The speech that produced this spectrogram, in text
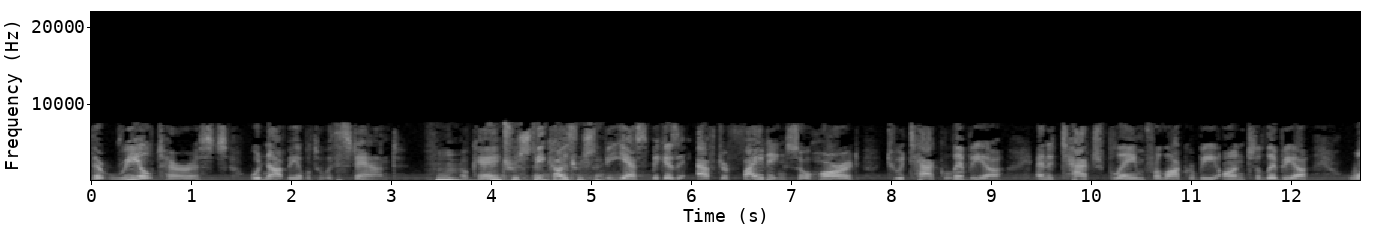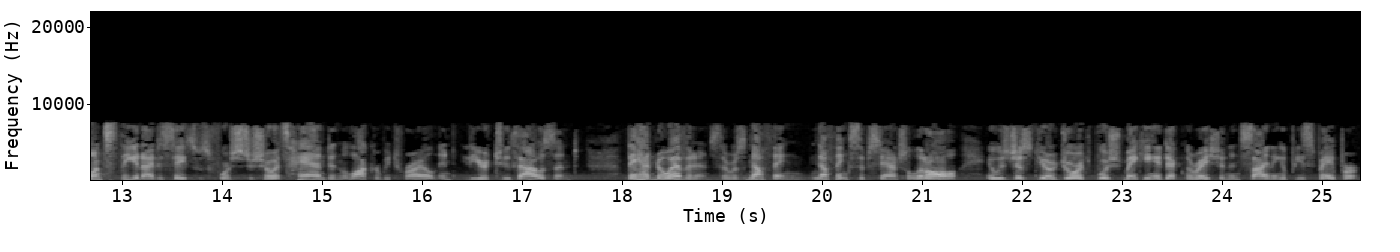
that real terrorists would not be able to withstand. Hmm. Okay? Interesting. Because, Interesting. yes, because after fighting so hard to attack Libya and attach blame for Lockerbie onto Libya, once the United States was forced to show its hand in the Lockerbie trial in the year 2000, they had no evidence. There was nothing, nothing substantial at all. It was just, you know, George Bush making a declaration and signing a piece of paper.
